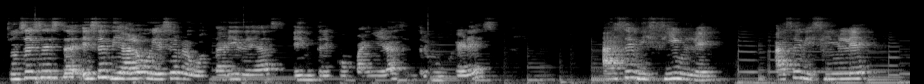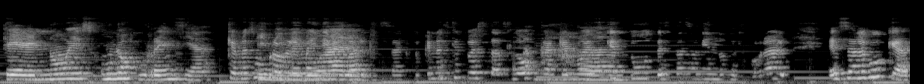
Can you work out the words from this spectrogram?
Entonces, este, ese diálogo y ese rebotar ideas entre compañeras, entre mujeres, hace visible, hace visible que no es una ocurrencia. Que no es un problema individual, exacto. Que no es que tú estás loca, que no es que tú te estás saliendo del corral. Es algo que a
